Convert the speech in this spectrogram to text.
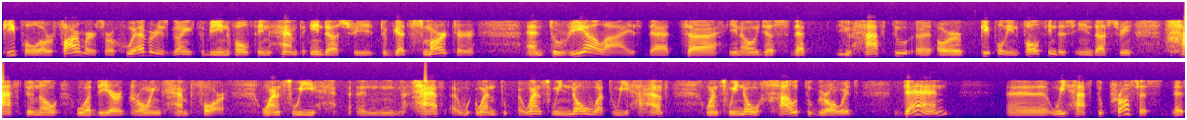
people or farmers or whoever is going to be involved in hemp industry to get smarter and to realize that uh, you know just that you have to uh, or people involved in this industry have to know what they are growing hemp for once we um, have uh, once we know what we have once we know how to grow it then uh, we have to process this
